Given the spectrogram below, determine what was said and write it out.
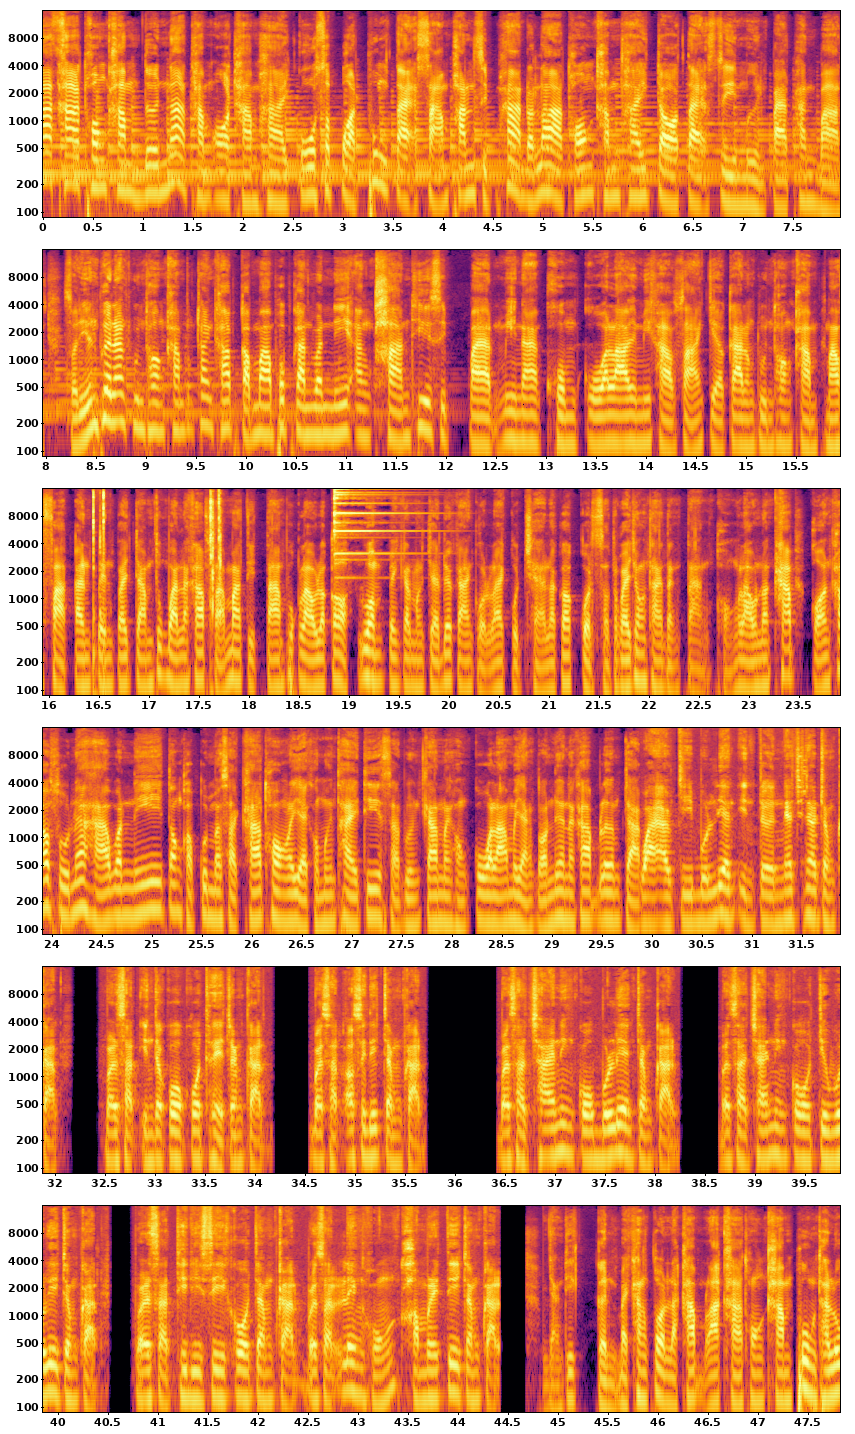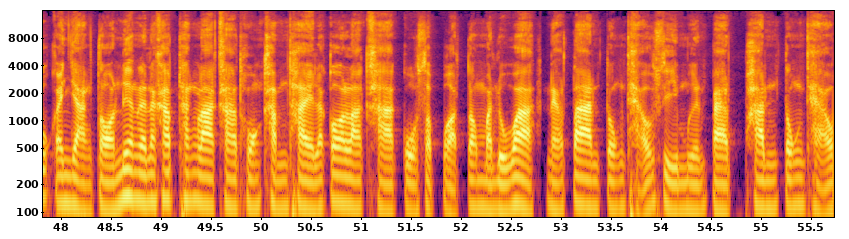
ราคาทองคำเดินหน้าทำออทามไฮโกสปอร์ตพุ่งแตะ 3,015 ดอลลาร์ ทองคำไทยจ่อแตะ 48,000 บาท สวัสดีเพื่อนเพื่อนักทุนทองคำทุกท่านครับ กลับมาพบกันวันนี้อังคารที่ 10 18มีนาคมกัวลาวยังมีข่าวสารเกี่ยวกับการลงทุนทองคำมาฝากกันเป็นประจำทุกวันนะครับ สามารถติดตามพวกเราแล้วก็ร่วมเป็นกำลังใจด้วยการกดไลค์กดแชร์แล้วก็กด subscribe ช่องทางต่างๆ ของเรานะครับ ก่อนเข้าสู่เนื้อหาวันนี้ต้องขอบคุณบริษัทค้าทองรายใหญ่ของเมืองไทยที่สนับสนุนการมันของกัวลาวมาอย่างต่อเนื่องนะครับเริ่มจาก YLG Bullion International จำกัด บริษัทอินเตอร์โกโกเทรดจำกัด บริษัทออสซิลิจำกัด บริษัทชายนิงโกบูเลียนจำกัด บริษัทชายนิงโกจิวเวลรี่จำกัด บริษัท TDC โกจำกัด บริษัทเล่งหงคอมมูนิตี้จำกัด อย่างที่ กินไปข้างต้นแล้วครับ ราคาทองคำพุ่งทะลุกันอย่างต่อเนื่องเลยนะครับ ทั้งราคาทองคำไทยแล้วก็ราคาโกลสปอร์ตต้องมาดูว่าแนวต้านตรงแถว 48,000 ตรงแถว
